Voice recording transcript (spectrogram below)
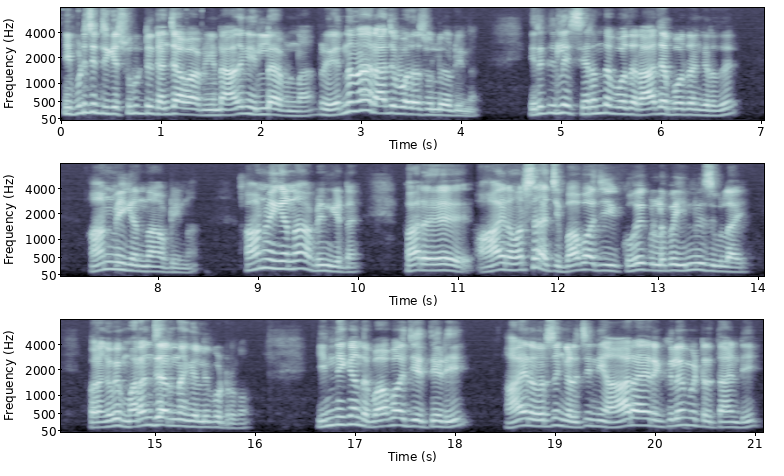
நீ பிடிச்சிட்டு இருக்க சுருட்டு கஞ்சாவா? அப்படின்னு கேட்டா அதுக்கு இல்லை அப்படின்னா. அப்புறம் என்னதான் ராஜபோதை சொல்லு அப்படின்னா. இருக்குல்லே சிறந்த போதை ராஜபோதங்கிறது ஆன்மீகம் தான் அப்படின்னா. ஆன்மீகம்னா அப்படின்னு கேட்டேன். பாரு ஆயிரம் வருஷம் ஆச்சு பாபாஜி குகைக்குள்ளே போய் இன்விசிபிள் ஆகி அவர் அங்கே போய் மறைஞ்சாருன்னு தான் கேள்விப்பட்டிருக்கோம். இன்றைக்கும் அந்த பாபாஜியை தேடி ஆயிரம் வருஷம் கழித்து நீ ஆறாயிரம் கிலோமீட்டர் தாண்டி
